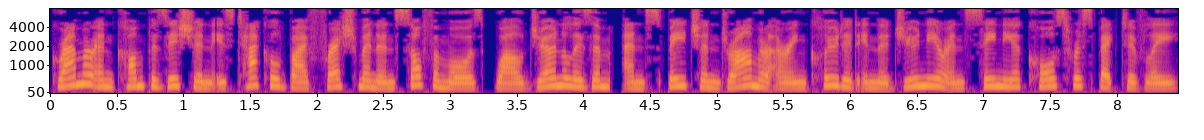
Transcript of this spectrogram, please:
Grammar and composition is tackled by freshmen and sophomores, while journalism, and speech and drama are included in the junior and senior course respectively.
